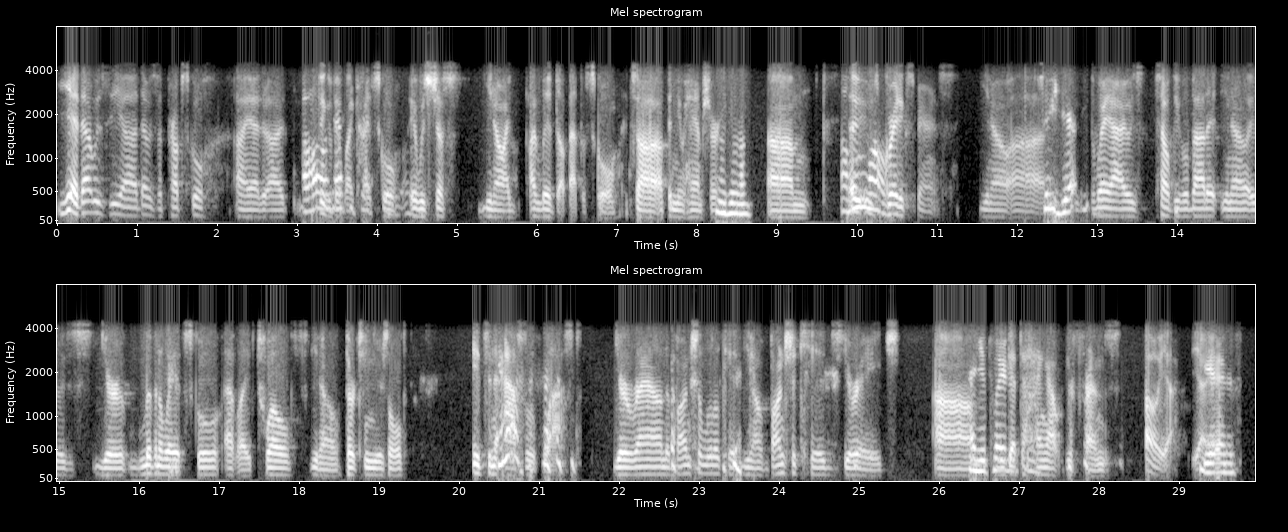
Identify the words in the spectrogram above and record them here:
Yeah, that was the uh, that was the prep school. I had uh, Oh, think of it like high school. school. It was just you know I I lived up at the school. It's uh, up in New Hampshire. Mhm. Um, Oh, it was a great experience. You know, uh, So you did. the way I always tell people about it, you know, it was you're living away at school at like 12, you know, 13 years old. It's an Yeah. absolute blast. You're around a bunch of little kids, you know, a bunch of kids your age. Um, And you played get to hang out with your friends. Oh yeah, yeah.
